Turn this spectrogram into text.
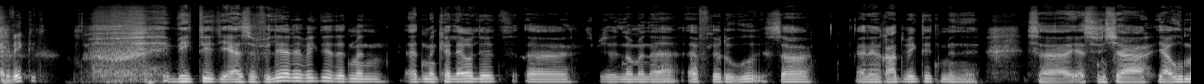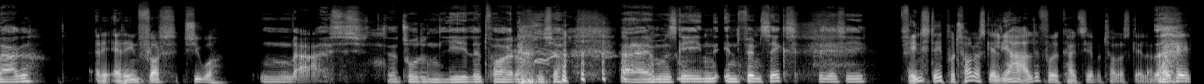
Er det vigtigt? Vigtigt. Ja, selvfølgelig er det vigtigt, at man, at man kan lave lidt. Øh, specielt når man er, er flyttet ud, så er det ret vigtigt. Men øh, så jeg synes, jeg, jeg er udmærket. Er det, er det en flot syver? Mm, Nej, jeg jeg tog den lige lidt for højt op, synes jeg. Ej, måske en, en 5-6, vil jeg sige. Findes det på 12 Jeg har aldrig fået karakter på 12 Okay,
